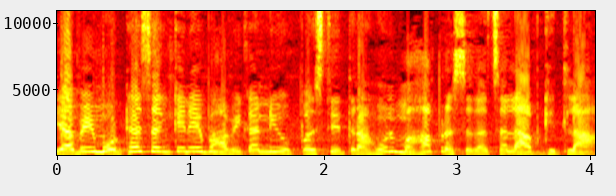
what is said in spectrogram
यावेळी मोठ्या संख्येने भाविकांनी उपस्थित राहून महाप्रसादाचा लाभ घेतला.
